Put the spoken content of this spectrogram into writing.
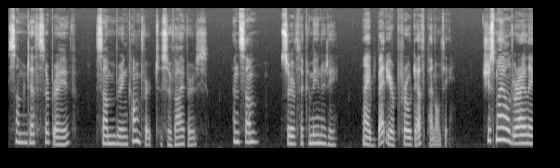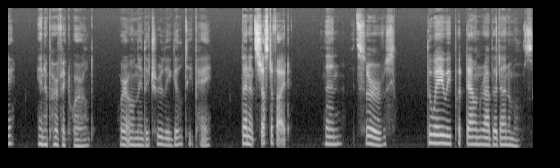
Some deaths are brave, some bring comfort to survivors, and some serve the community. I bet you're pro death penalty. She smiled wryly. In a perfect world, where only the truly guilty pay. Then it's justified. Then it serves. The way we put down rabid animals.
